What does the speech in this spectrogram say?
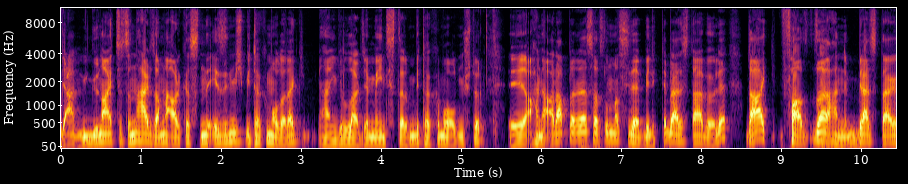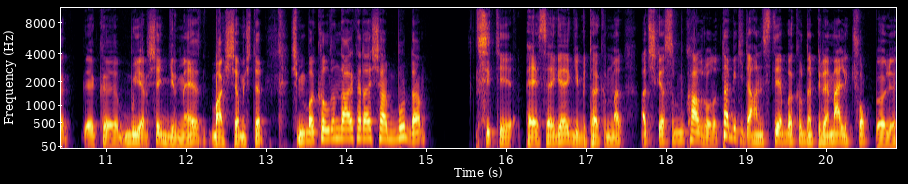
yani United'ın her zaman arkasında ezilmiş bir takım olarak hani yıllarca Manchester'ın bir takımı olmuştur. E, hani Araplara satılmasıyla birlikte biraz daha böyle daha fazla hani biraz daha e, bu yarışa girmeye başlamıştır. Şimdi bakıldığında arkadaşlar burada City, PSG gibi takımlar açıkçası bu kadroda tabii ki de hani City'ye bakıldığında Premier Lig çok böyle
